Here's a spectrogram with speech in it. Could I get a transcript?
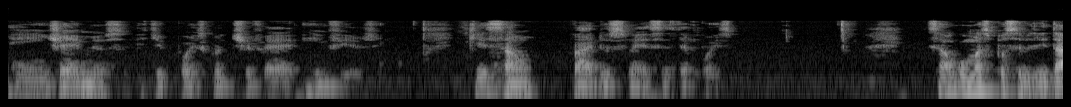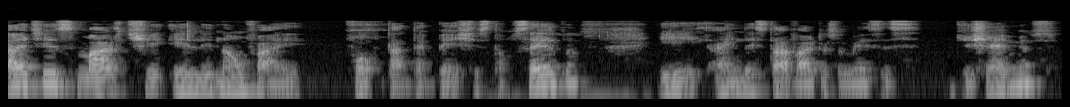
em Gêmeos e depois quando tiver em Virgem, que são vários meses depois. São algumas possibilidades. Marte ele não vai voltar até Peixes tão cedo e ainda está vários meses de Gêmeos,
